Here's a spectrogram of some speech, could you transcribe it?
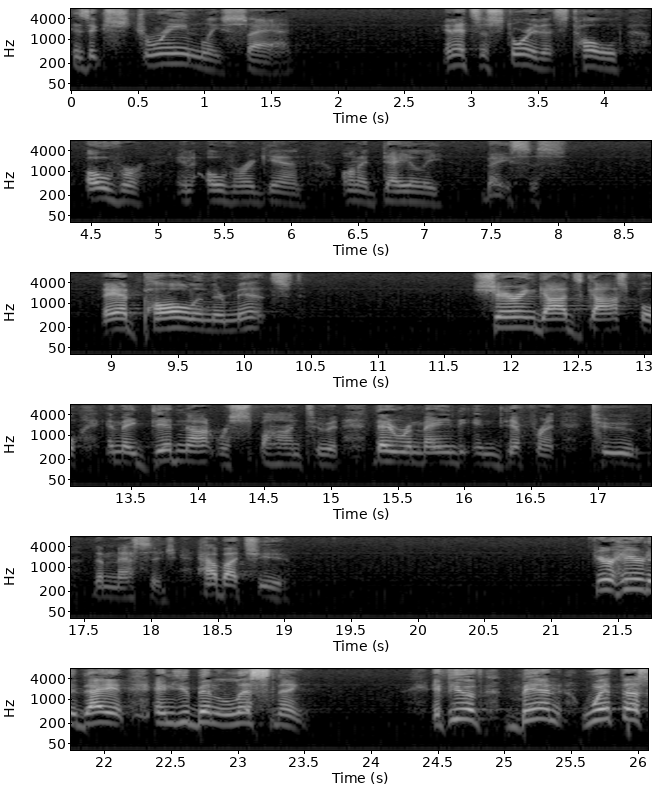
is extremely sad. And it's a story that's told over and over again on a daily basis. They had Paul in their midst sharing God's gospel, and they did not respond to it. They remained indifferent to the message. How about you? If you're here today and, and you've been listening, if you have been with us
